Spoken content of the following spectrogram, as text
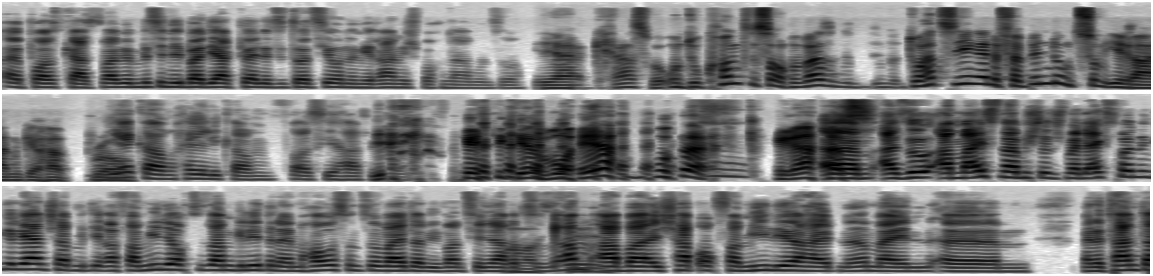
äh, Podcast, weil wir ein bisschen über die aktuelle Situation im Iran gesprochen haben und so. Ja, krass, Bro. Und du konntest auch, was, du hattest irgendeine Verbindung zum Iran gehabt, Bro. Yekam, Helikam, Farsi Hart. Woher, Bruder? Krass. Ähm, also am meisten habe ich durch meine Ex-Freundin gelernt. Ich habe mit ihrer Familie auch zusammen gelebt in einem Haus und so weiter. Wir waren zehn Jahre Okay. zusammen, aber ich habe auch Familie halt, ne, mein, ähm, meine Tante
